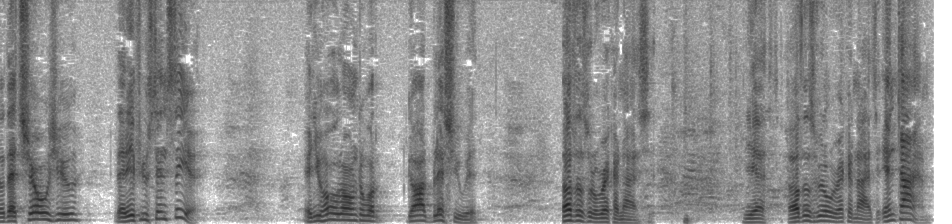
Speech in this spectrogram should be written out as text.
So that shows you that if you're sincere and you hold on to what God bless you with, others will recognize it. Yes, others will recognize it in time.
